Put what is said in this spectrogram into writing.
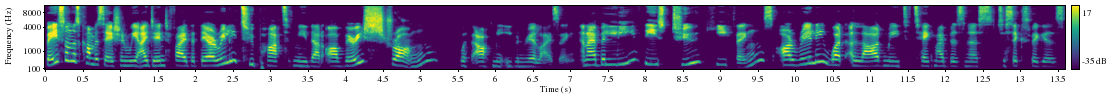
Based on this conversation, we identified that there are really two parts of me that are very strong without me even realizing. And I believe these two key things are really what allowed me to take my business to six figures,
